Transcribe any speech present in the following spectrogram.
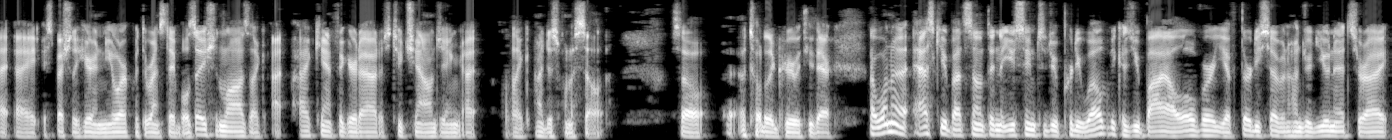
I, I, especially here in New York with the rent stabilization laws, like I, I can't figure it out. It's too challenging. I like I just want to sell it. So I totally agree with you there. I want to ask you about something that you seem to do pretty well because you buy all over. You have 3,700 units, right?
